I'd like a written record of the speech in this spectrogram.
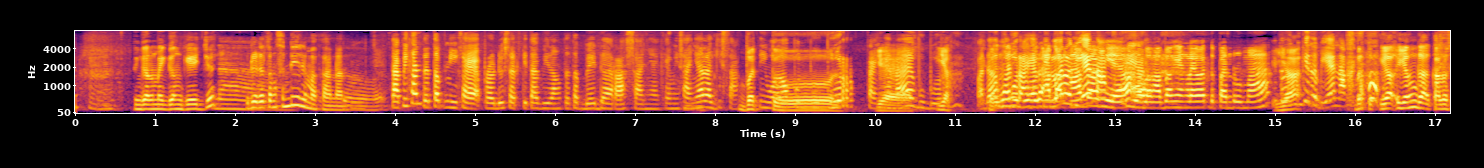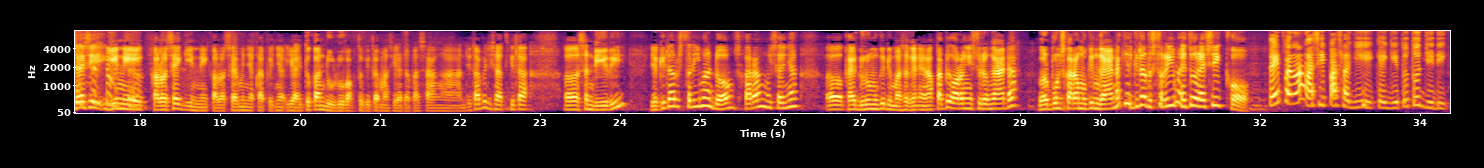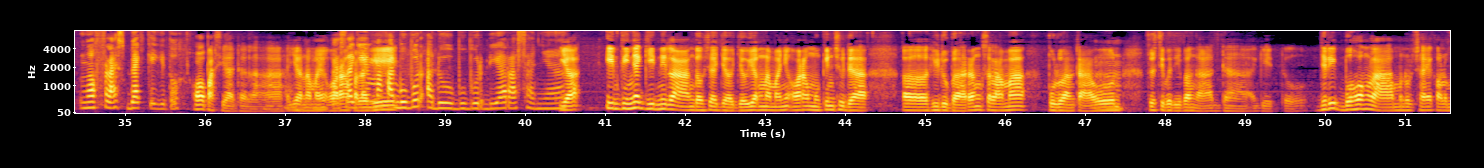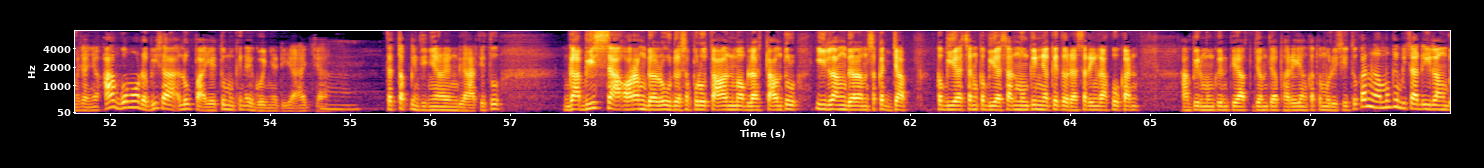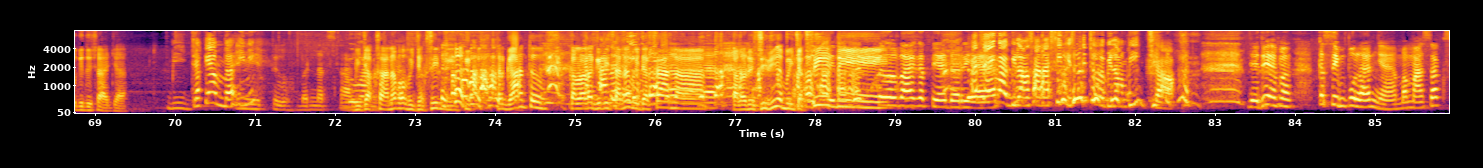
tinggal megang gadget Nah, udah datang sendiri makanan tuh. Tapi kan tetap nih kayak produser kita bilang tetap beda rasanya. Kayak misalnya lagi sakit nih Betul. walaupun bubur pengen Yes. aja bubur. Iya. Padahal Dengan bubur ayam di luar lebih abang-abang enak. ya, Iya. abang-abang yang lewat depan rumah. Itu Ya. mungkin lebih enak. Betul. Ya, ya enggak. Kalau saya sih gini. kalau saya gini. Kalau saya menyikapinya, ya itu kan dulu waktu kita masih ada pasangan. Tapi di saat kita eh, sendiri, ya kita harus terima dong. Sekarang misalnya eh, kayak dulu mungkin dimasakin enak, tapi orangnya sudah nggak ada. Walaupun sekarang mungkin nggak enak, ya kita harus terima itu resiko. Tapi pernah gak sih pas lagi kayak gitu tuh jadi nge-flashback kayak gitu? Oh pasti ada lah. Ya namanya Pas orang lagi apalagi. makan bubur, aduh bubur dia rasanya. Ya intinya gini lah, nggak usah jauh-jauh. Yang namanya orang mungkin sudah eh, hidup bareng selama puluhan tahun, terus tiba-tiba nggak ada gitu. Jadi bohong lah menurut saya kalau misalnya ah gue mau udah bisa lupa, ya itu mungkin egonya dia aja. Hmm. Tetap intinya yang di hati tuh nggak bisa orang udah udah 10 tahun 15 tahun tuh hilang dalam sekejap kebiasaan-kebiasaan mungkin ya kita udah sering lakukan hampir mungkin tiap jam tiap hari yang ketemu di situ kan nggak mungkin bisa hilang begitu saja Bijak ya mbak ini. Itu benar sekali. Luar bijaksana apa bijak sini tergantung kalau lagi di sana bijaksana kalau di sini ya bijak sini Betul banget ya Dori Kan saya ya. nggak bilang sana sini, saya cuma bilang bijak. Jadi emang kesimpulannya memasak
